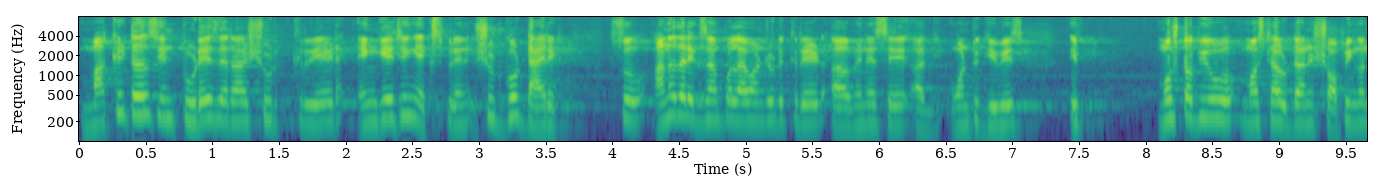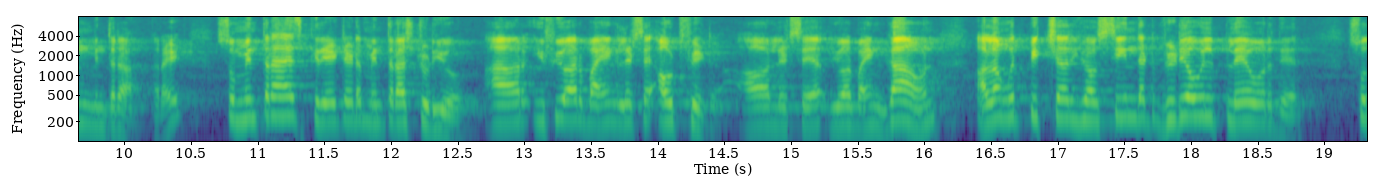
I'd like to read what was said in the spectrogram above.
marketers in today's era should create engaging experience, should go direct. So another example I wanted to create, uh, when I say uh, want to give is, if most of you must have done shopping on Myntra, right? So Myntra has created a Myntra studio. Or if you are buying, let's say, outfit, or let's say you are buying gown, along with picture, you have seen that video will play over there. So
